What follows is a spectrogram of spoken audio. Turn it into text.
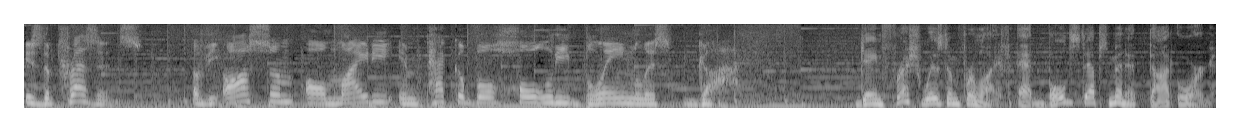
is the presence of the awesome, almighty, impeccable, holy, blameless God. Gain fresh wisdom for life at boldstepsminute.org.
